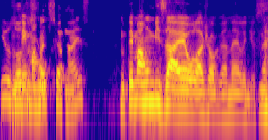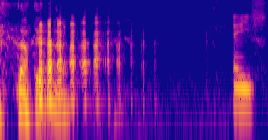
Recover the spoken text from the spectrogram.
E os não outros tradicionais. Não tem mais um Misael lá jogando, né, Lenilson? Não, não tem não. é isso.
